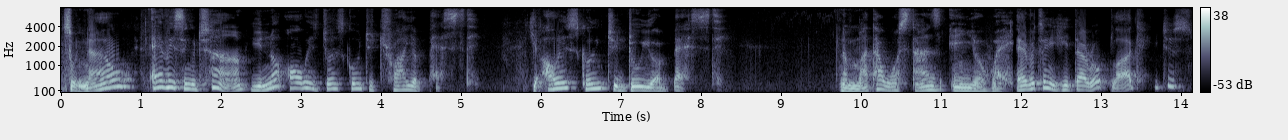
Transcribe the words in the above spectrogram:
So now, every single time, you're not always just going to try your best. You're always going to do your best. No matter what stands in your way. Every time you hit that roadblock, you just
